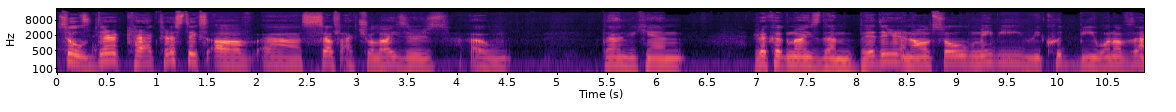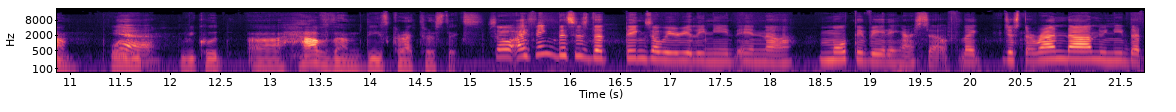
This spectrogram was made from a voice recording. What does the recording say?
So there are characteristics of uh, self-actualizers. Uh, then we can recognize them better, and also maybe we could be one of them, or we- yeah. we, could uh, have them these characteristics. So I think this is the things that we really need in uh, motivating ourselves. Like just a rundown, we need that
